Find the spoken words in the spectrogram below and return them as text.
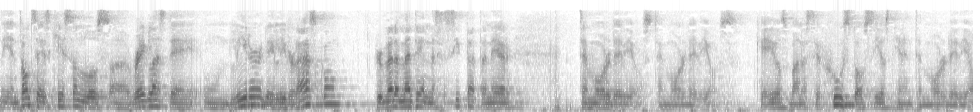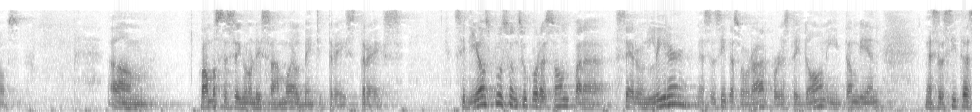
y entonces, ¿qué son las uh, reglas de un líder, de liderazgo? Primeramente, necesita tener temor de Dios, temor de Dios. Que ellos van a ser justos si ellos tienen temor de Dios. Um, vamos a segundo de Samuel 23, 3. Si Dios puso en su corazón para ser un líder, necesitas orar por este don y también necesitas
